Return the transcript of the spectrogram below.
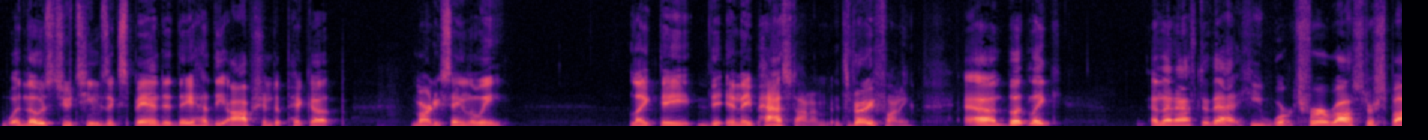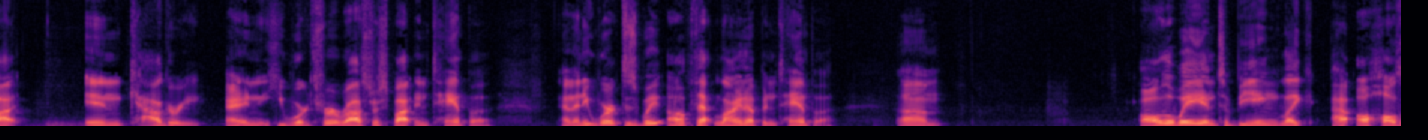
when those two teams expanded, they had the option to pick up Marty St. Louis. Like they, they, and they passed on him. It's very funny. Uh, but like, and then after that, he worked for a roster spot in Calgary, and he worked for a roster spot in Tampa, and then he worked his way up that lineup in Tampa. Um, all the way into being like a, a hall,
